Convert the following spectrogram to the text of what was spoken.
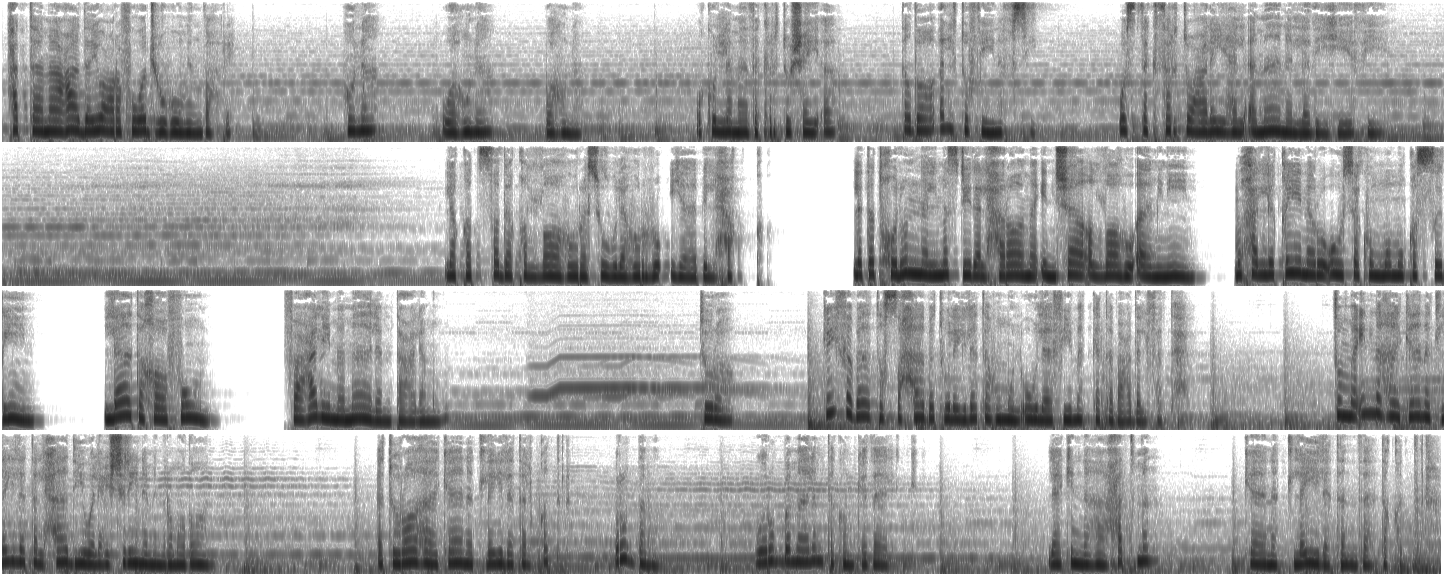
حتى ما عاد يعرف وجهه من ظهره. هنا وهنا وهنا. وكلما ذكرت شيئا تضاءلت في نفسي واستكثرت عليها الأمان الذي هي فيه. لقد صدق الله رسوله الرؤيا بالحق. لتدخلن المسجد الحرام إن شاء الله آمنين. محلقين رؤوسكم ومقصرين. لا تخافون. فعلم ما لم تعلموا. ترى كيف بات الصحابة ليلتهم الأولى في مكة بعد الفتح؟ ثم إنها كانت ليلة الحادي والعشرين من رمضان. أتراها كانت ليلة القدر؟ ربما وربما لم تكن كذلك. لكنها حتما كانت ليلة ذات قدر.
